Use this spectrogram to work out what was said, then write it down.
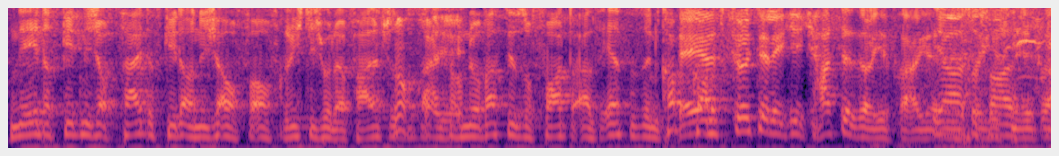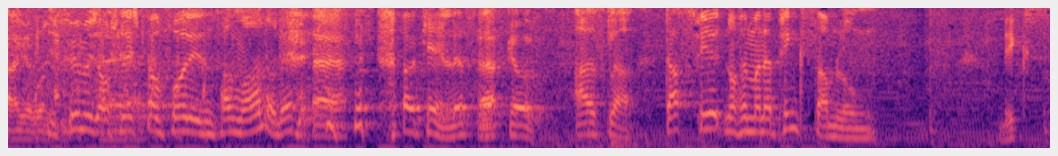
nee, das geht nicht auf Zeit, es geht auch nicht auf, auf richtig oder falsch. Es ist ey. einfach nur, was dir sofort als erstes in den Kopf Ja, ja, kommt. ist fürchterlich. Ich hasse solche Fragen. ja, solche total. Ich fühle mich auch schlecht beim Vorlesen. Fangen wir an, oder? Okay, let's, let's go. Alles klar. Das fehlt noch in meiner Pink-Sammlung. Nix.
